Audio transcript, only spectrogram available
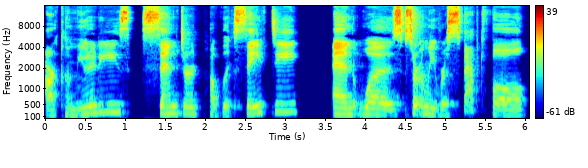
our communities centered public safety and was certainly respectful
